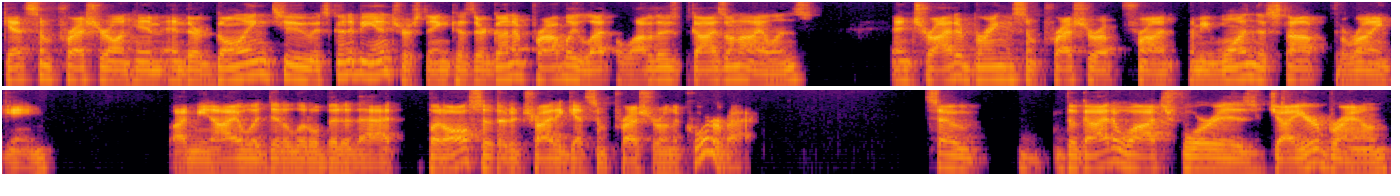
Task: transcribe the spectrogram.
get some pressure on him and they're going to it's going to be interesting because they're going to probably let a lot of those guys on islands and try to bring some pressure up front. I mean, one to stop the running game. I mean, Iowa did a little bit of that, but also to try to get some pressure on the quarterback. So the guy to watch for is Ji'Ayir Brown,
